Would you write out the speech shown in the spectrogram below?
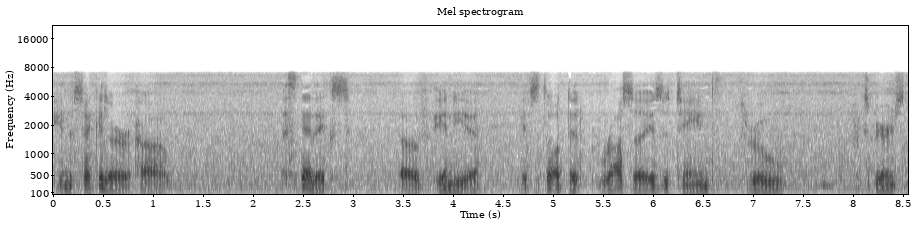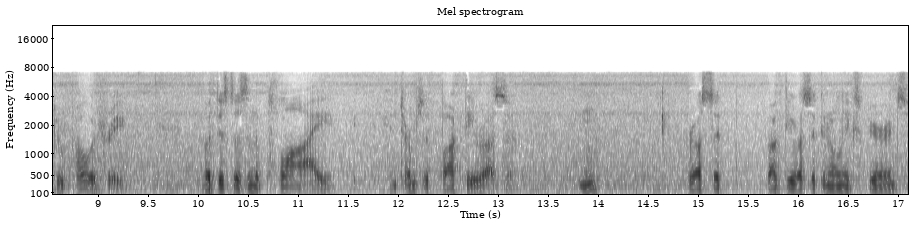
in the secular uh, aesthetics of India, it's thought that rasa is attained through experience through poetry. But this doesn't apply in terms of bhakti rasa. Hmm? Rasa Bhakti rasa can only experience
